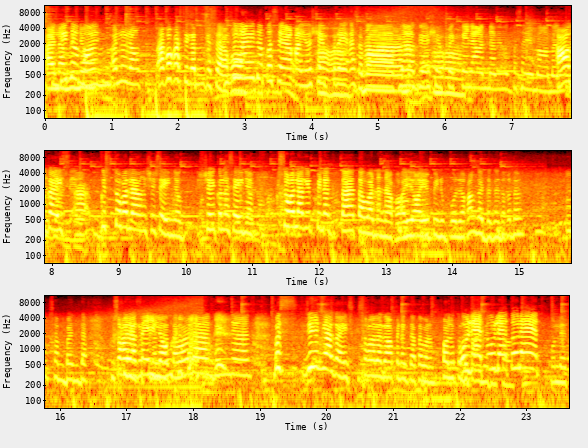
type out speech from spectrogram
Alam Hindi niyo, naman. ano lang, ako kasi ganun kasi ako. Gusto namin napasaya kayo. Siyempre, Oo, as a mga- vlogger, siyempre, oo. kailangan namin magpasaya yung mga Ako manonood guys, namin. ah, gusto ko lang share sa inyo. Share ko lang sa inyo. Gusto ko lagi pinagtatawanan ako. Ayoko yung pinupula kang ganda-ganda ka daw. Mm, Sa banda. Gusto ko lagi pinagtatawanan, ganyan. Bas, yun nga guys. Gusto ko talaga pinagtatawanan. Ko Ulit, ulit, ulit! Ulit.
